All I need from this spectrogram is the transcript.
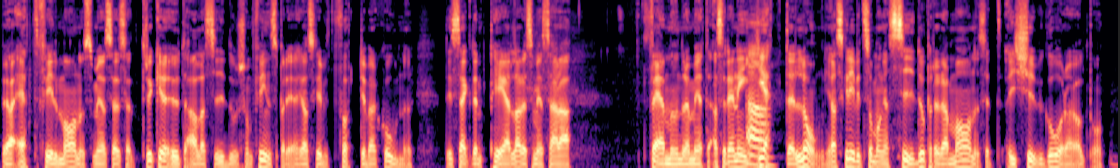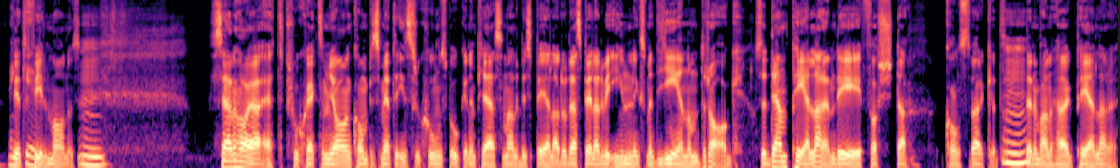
Vi har ett filmmanus som jag säger så här, trycker jag ut alla sidor som finns på det. Jag har skrivit 40 versioner. Det är säkert en pelare som är så här 500 meter, alltså den är Ja. jättelång. Jag har skrivit så många sidor på det där manuset i 20 år har jag hållit på. Det är ett gud. filmmanus. Sen har jag ett projekt som jag och en kompis som heter Instruktionsboken, en pjäs som aldrig blir spelad. Och där spelade vi in liksom ett genomdrag. Så den pelaren, det är första konstverket. Den är bara en hög pelare.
